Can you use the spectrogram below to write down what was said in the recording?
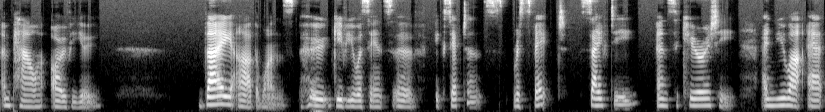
and power over you. They are the ones who give you a sense of acceptance, respect, safety, and security, and you are at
